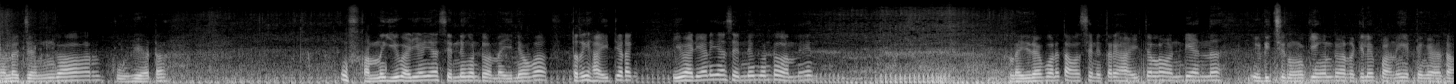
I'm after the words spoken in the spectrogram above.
നല്ല ജങ്കാർ കുഴിയേട്ട അന്ന് ഈ വഴിയാണ് ഞാൻ സെന്നും കൊണ്ട് വന്നത്. ഇന്നോവ ഇത്രയും ഹൈറ്റ് ഇട ഈ വഴിയാണ് ഞാൻ സെന്നും കൊണ്ട് വന്നേ. അല്ല ഇതേപോലത്തെ അവസ്ഥയാണ്. ഇത്രയും ഹൈറ്റുള്ള വണ്ടി എന്ന് ഇടിച്ച് നോക്കി കൊണ്ട് ഇറക്കിലെ പണി കിട്ടും കേട്ടോ.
